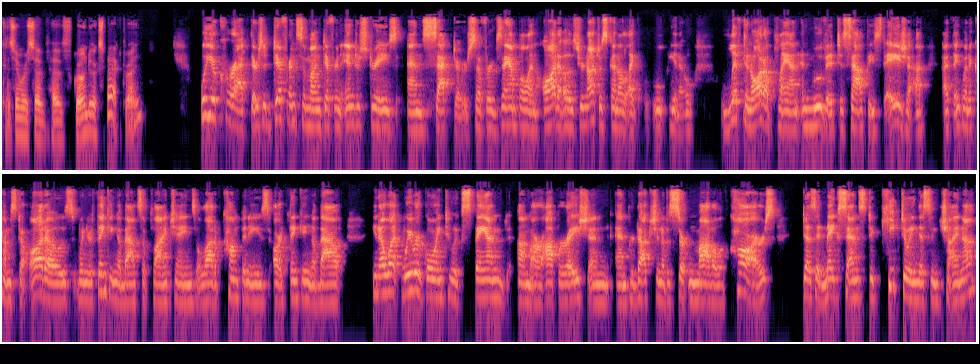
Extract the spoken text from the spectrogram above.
consumers have have grown to expect, right? Well, you're correct. There's a difference among different industries and sectors. So, for example, in autos, you're not just going to like you know lift an auto plant and move it to Southeast Asia. I think when it comes to autos, when you're thinking about supply chains, a lot of companies are thinking about, you know what, we were going to expand um, our operation and production of a certain model of cars does it make sense to keep doing this in China,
